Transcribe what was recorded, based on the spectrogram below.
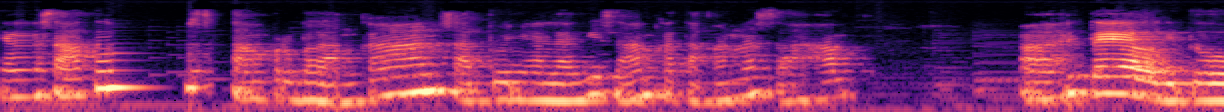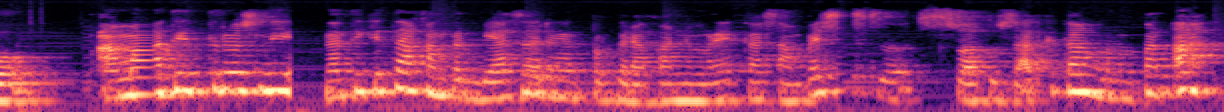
yang satu saham perbankan, satunya lagi saham katakanlah saham uh, retail gitu. Amati terus nih, nanti kita akan terbiasa dengan pergerakan mereka sampai suatu saat kita menemukan ah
